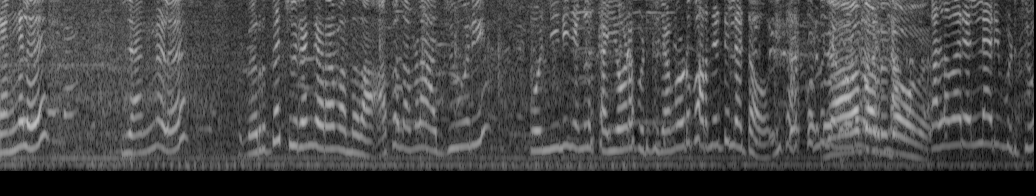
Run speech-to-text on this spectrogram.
ഞങ്ങൾ ഞങ്ങൾ വെറുതെ ചുരം കയറാൻ വന്നതാ. അപ്പൊ നമ്മൾ അജുവിന് പൊന്നിനി ഞങ്ങൾ കയ്യോടെ പിടിച്ചു. ഞങ്ങളോട് പറഞ്ഞിട്ടില്ല കേട്ടോ ഈ കറക്കൊന്നും. കള്ളവരെല്ലാരും പിടിച്ചു.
